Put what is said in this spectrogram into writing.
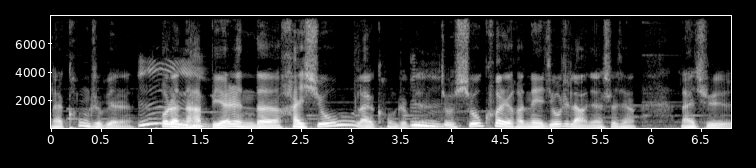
来控制别人，或者拿别人的害羞来控制别人，就羞愧和内疚这两件事情。来去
